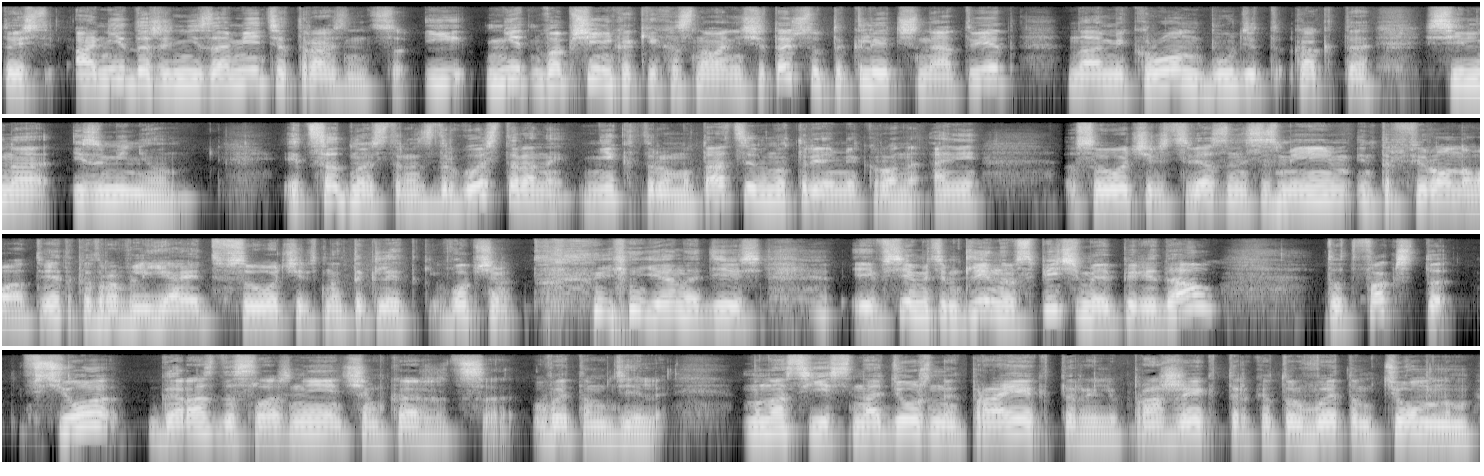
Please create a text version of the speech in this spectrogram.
То есть они даже не заметят разницу. И нет вообще никаких оснований считать, что клеточный ответ на омикрон будет как-то сильно изменен. Это с одной стороны. С другой стороны, некоторые мутации внутри омикрона, они в свою очередь связаны с изменением интерферонного ответа, который влияет в свою очередь на Т-клетки. В общем, я надеюсь, и всем этим длинным спичем я передал тот факт, что все гораздо сложнее, чем кажется в этом деле. У нас есть надежный проектор или прожектор, который в этом темном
